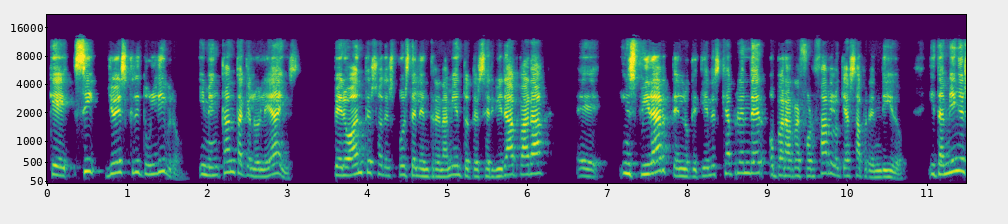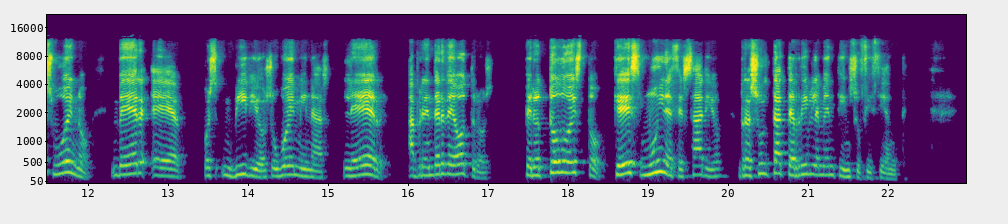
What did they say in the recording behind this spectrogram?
que sí, yo he escrito un libro y me encanta que lo leáis, pero antes o después del entrenamiento te servirá para eh, inspirarte en lo que tienes que aprender o para reforzar lo que has aprendido. Y también es bueno ver eh, pues, vídeos, webinars, leer, aprender de otros, pero todo esto que es muy necesario resulta terriblemente insuficiente.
